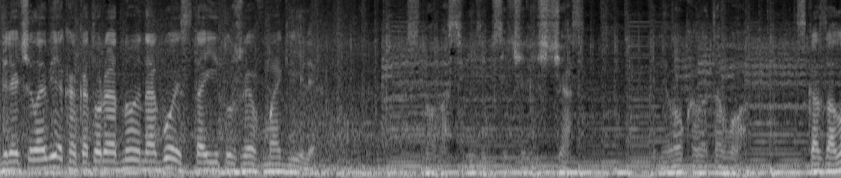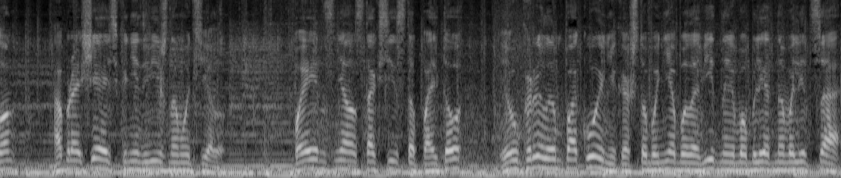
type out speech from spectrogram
для человека, который одной ногой стоит уже в могиле. «Снова свидимся через час или около того», — сказал он, обращаясь к недвижному телу. Пейн снял с таксиста пальто и укрыл им покойника, чтобы не было видно его бледного лица,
